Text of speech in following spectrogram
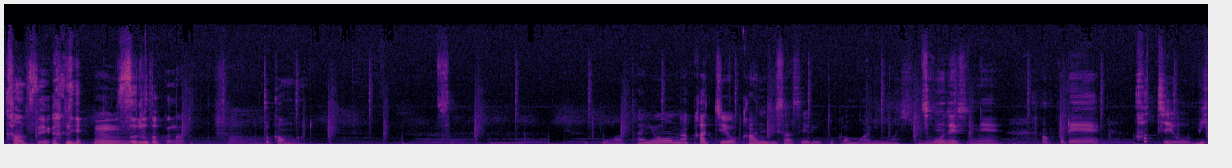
感性がね、鋭くなるとかもある。そうあとは多様な価値を感じさせるとかもありましたね。そうですね。あこれ価値を3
